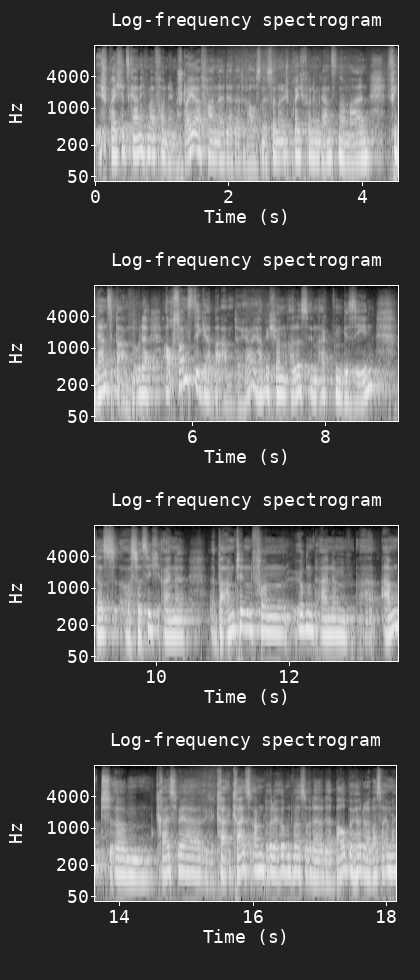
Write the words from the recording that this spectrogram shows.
ich spreche jetzt gar nicht mal von dem Steuerfahnder, der da draußen ist, sondern ich spreche von dem ganz normalen Finanzbeamten oder auch sonstiger Beamte. Ja, habe ich schon alles in Akten gesehen, dass, was weiß ich, eine Beamtin von irgendeinem äh, Amt, ähm, Kreiswehr, Kreisamt oder irgendwas oder, oder Baubehörde oder was auch immer,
